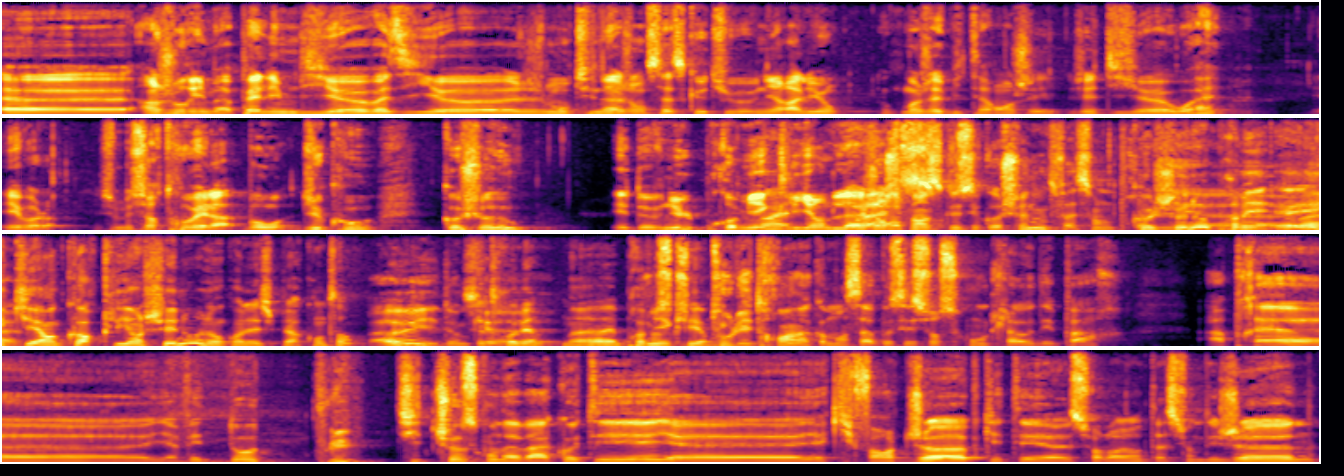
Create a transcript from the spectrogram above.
Euh, un jour, il m'appelle, il me dit euh, Vas-y, je monte une agence, est-ce que tu veux venir à Lyon? Donc, moi, j'habitais à Angers. J'ai dit Ouais. Et voilà, je me suis retrouvé là. Bon, du coup, Cochonou est devenu le premier Ouais. client de Ouais, l'agence. je pense que c'est Cochonou de toute façon le premier. Cochonou euh, premier ouais. et qui est encore client chez nous donc on est super content. Bah oui, donc. C'est euh, trop bien. Ouais, premier client. Tous les trois, on a commencé à bosser sur ce compte-là au départ. Après, euh, il y avait d'autres plus petites choses qu'on avait à côté. Il y y a Key4 Job qui était euh, sur l'orientation des jeunes.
